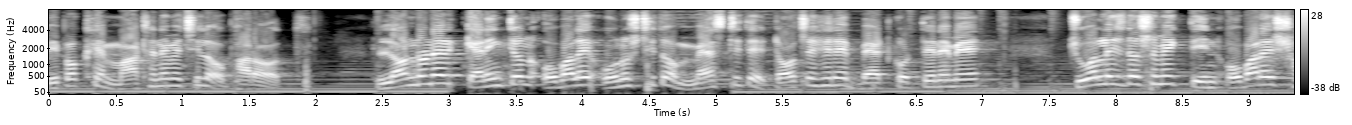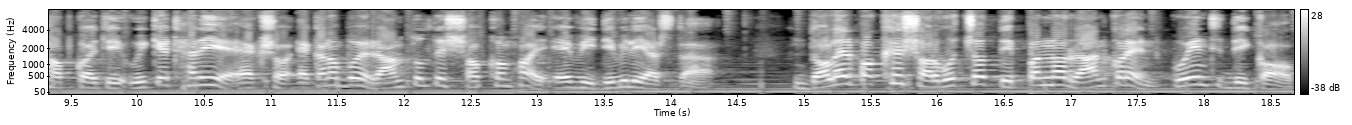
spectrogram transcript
বিপক্ষে মাঠে নেমেছিল ভারত। লন্ডনের ক্যানিংটন ওভালে অনুষ্ঠিত ম্যাচটিতে টচে হেরে ব্যাট করতে নেমে চুয়াল্লিশ দশমিক তিন ওভারে সব কয়টি উইকেট হারিয়ে একশো একানব্বই রান তুলতে সক্ষম হয় এভি ডিভিলিয়ার্সরা। দলের পক্ষে সর্বোচ্চ তিপ্পান্ন রান করেন কুইন্ট ডি কক।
